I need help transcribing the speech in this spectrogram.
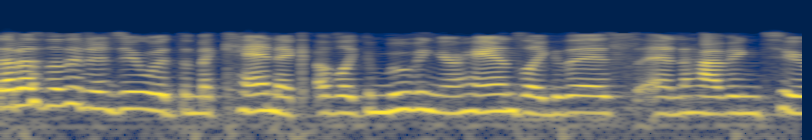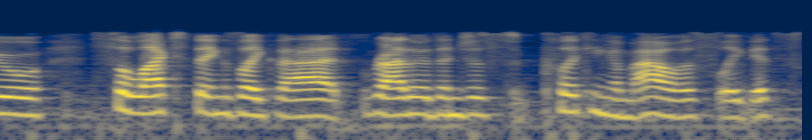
that has nothing to do with the mechanic of like moving your hands like this and having to select things like that rather than just clicking a mouse. Like it's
